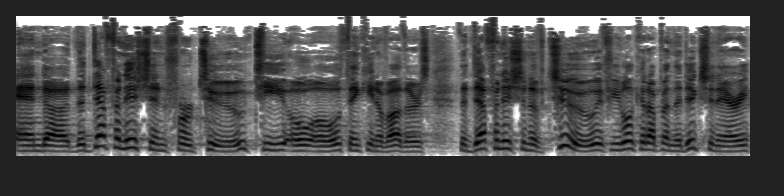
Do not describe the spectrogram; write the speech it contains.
And uh, the definition for too, T O O, thinking of others, the definition of too, if you look it up in the dictionary,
